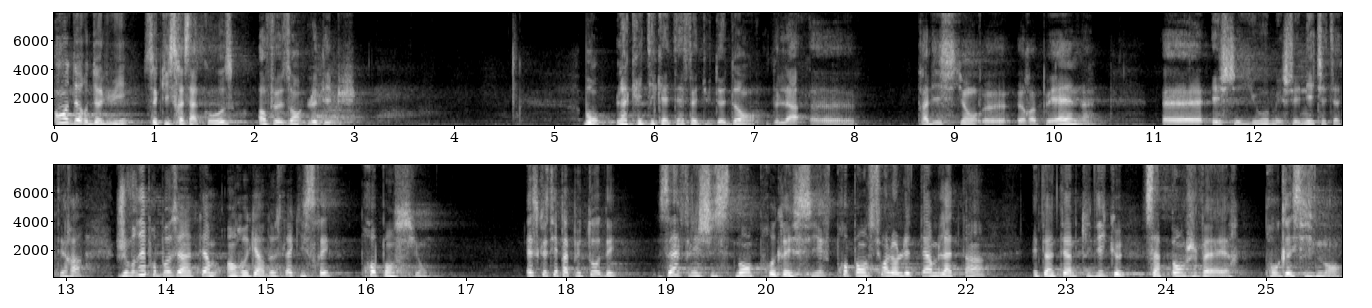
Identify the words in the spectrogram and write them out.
en dehors de lui ce qui serait sa cause en faisant le début. Bon, la critique a été faite du dedans de la euh, tradition euh, européenne, euh, et chez Hume, et chez Nietzsche, etc. Je voudrais proposer un terme en regard de cela qui serait propension. Est-ce que ce n'est pas plutôt des infléchissements progressifs? Propension, alors le terme latin est un terme qui dit que ça penche vers, progressivement,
